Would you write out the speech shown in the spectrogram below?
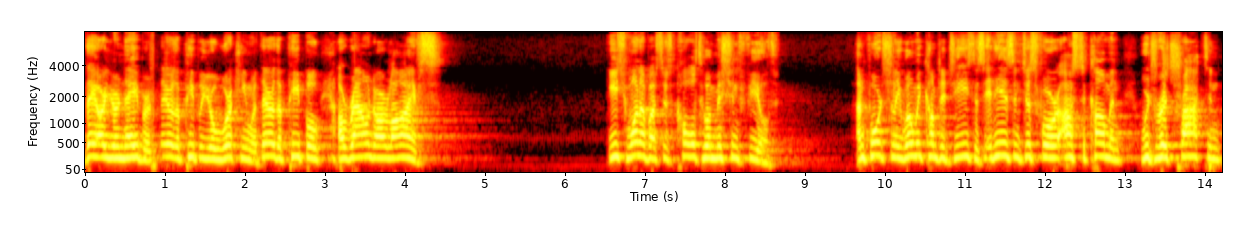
They are your neighbors. They are the people you're working with. They are the people around our lives. Each one of us is called to a mission field. Unfortunately, when we come to Jesus, it isn't just for us to come and would retract and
